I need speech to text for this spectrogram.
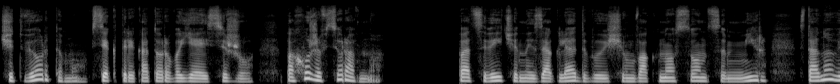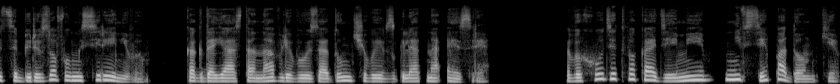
Четвертому, в секторе которого я и сижу, похоже, все равно. Подсвеченный заглядывающим в окно солнцем мир становится бирюзовым и сиреневым, когда я останавливаю задумчивый взгляд на Эзре. Выходит, в академии не все подонки.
